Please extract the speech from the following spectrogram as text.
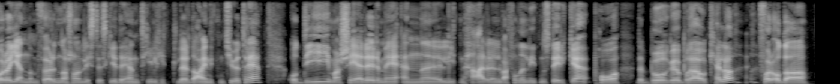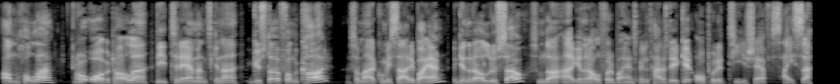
for å gjennomføre den nasjonalistiske ideen til Hitler da i 1923. Og de marsjerer med en uh, liten hær, eller i hvert fall en liten styrke, på The Burgerbraukeller for å da anholde og overtale de tre menneskene Gustav von Kahr, som er kommissær i Bayern, general Lussau, som da er general for Bayerns militære styrker, og politisjef Seise.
